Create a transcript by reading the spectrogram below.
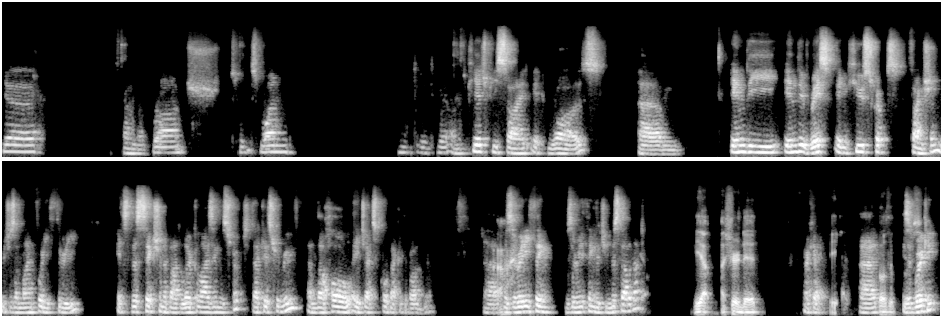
yeah, found a branch to this one. On the PHP side, it was um, in the in the REST enqueue script function, which is on line 43. It's this section about localizing the script that gets removed, and the whole Ajax callback at the bottom here. Uh, was there anything? Was there anything that you missed out of that? Yeah, I sure did. Okay. Uh, Both of is it working?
